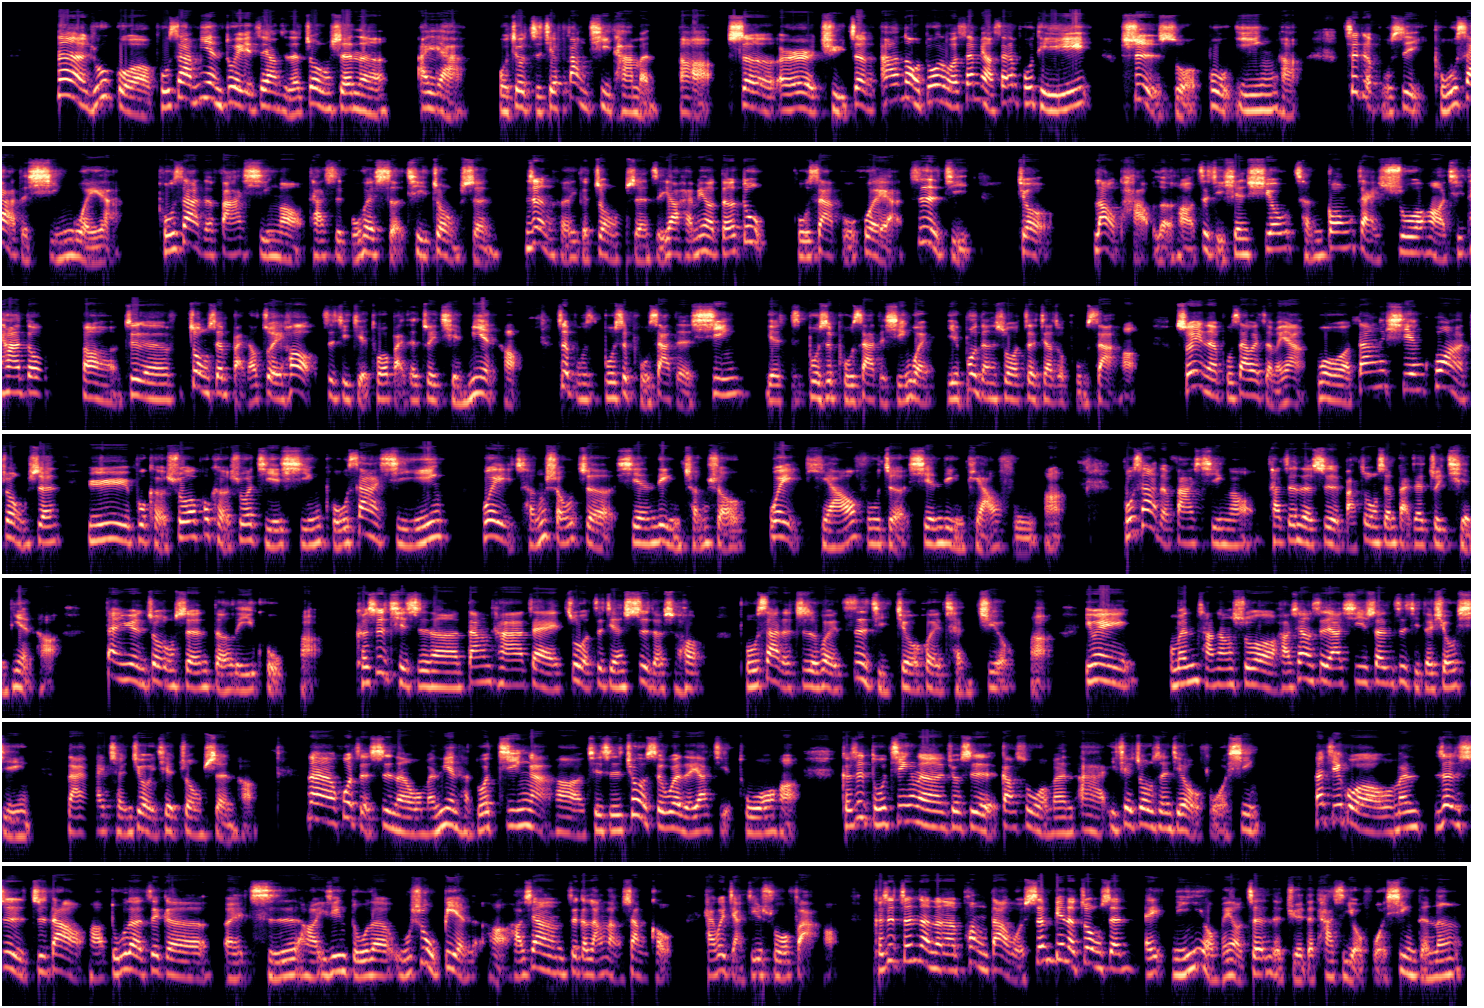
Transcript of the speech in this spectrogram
那如果菩萨面对这样子的众生呢，哎呀，我就直接放弃他们啊，舍而取正阿耨多罗三藐三菩提，是所不应哈。这个不是菩萨的行为啊，菩萨的发心哦，他是不会舍弃众生，任何一个众生，只要还没有得度，菩萨不会啊，自己就落跑了哈，自己先修成功再说哈，其他都啊，这个众生摆到最后，自己解脱摆在最前面哈，这不不是菩萨的心，也不是菩萨的行为，也不能说这叫做菩萨哈。所以呢，菩萨会怎么样？我当先化众生于不可说不可说劫行菩萨行，未成熟者先令成熟，未调伏者先令调伏啊！菩萨的发心哦，他真的是把众生摆在最前面哈、但愿众生得离苦啊！可是其实呢，当他在做这件事的时候，菩萨的智慧自己就会成就啊，因为。我们常常说，好像是要牺牲自己的修行来成就一切众生哈。那或者是呢，我们念很多经啊，哈，其实就是为了要解脱哈。可是读经呢，就是告诉我们啊，一切众生皆有佛性。那结果我们认识知道哈，读了这个呃词哈，已经读了无数遍了哈，好像这个朗朗上口，还会讲经说法哈。可是真的呢，碰到我身边的众生，诶，你有没有真的觉得他是有佛性的呢？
